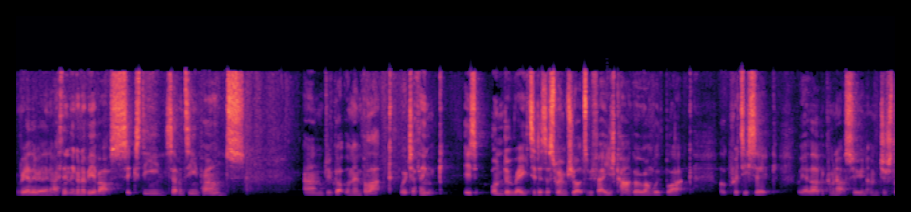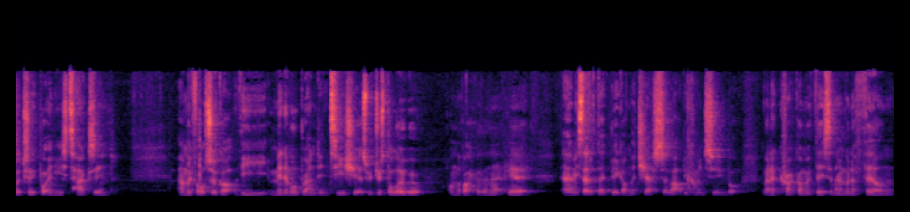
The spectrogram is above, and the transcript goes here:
Really, really nice. I think they're going to be about 16, 17 pounds. And we've got them in black, which I think is underrated as a swim short, to be fair. You just can't go wrong with black. Look pretty sick. But yeah, they'll be coming out soon. I'm just literally putting these tags in. And we've also got the minimal branding t-shirts with just the logo on the back of the neck here um, instead of dead big on the chest so that'll be coming soon but I'm going to crack on with this and I'm going to film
